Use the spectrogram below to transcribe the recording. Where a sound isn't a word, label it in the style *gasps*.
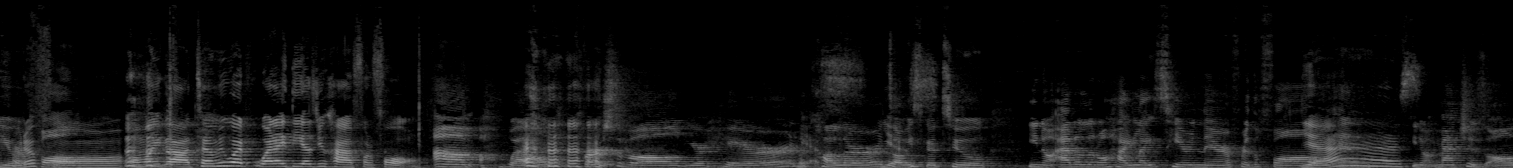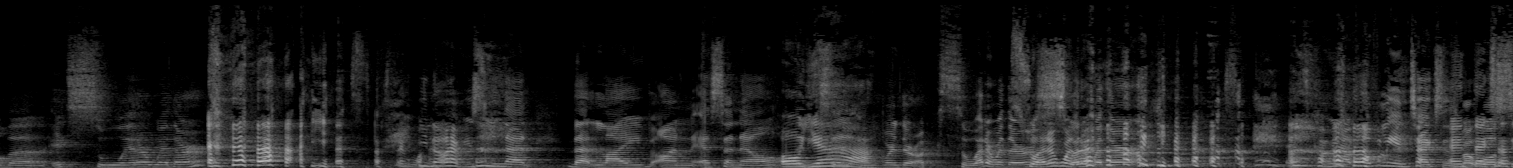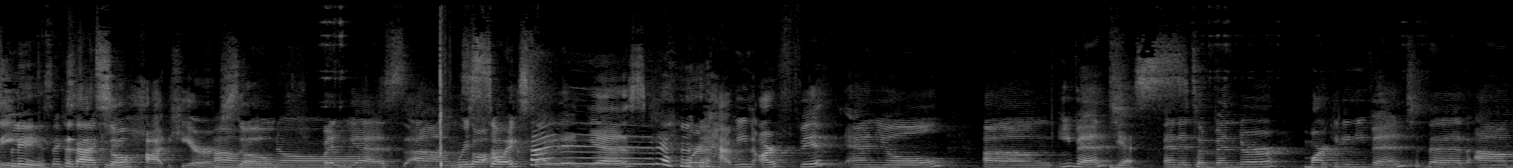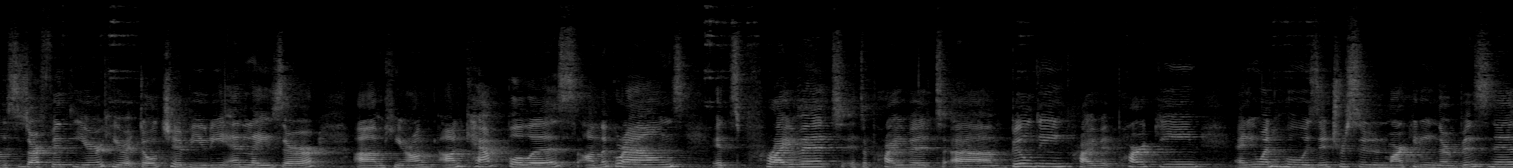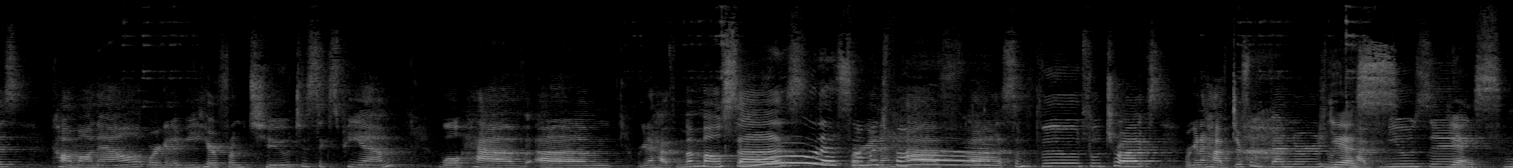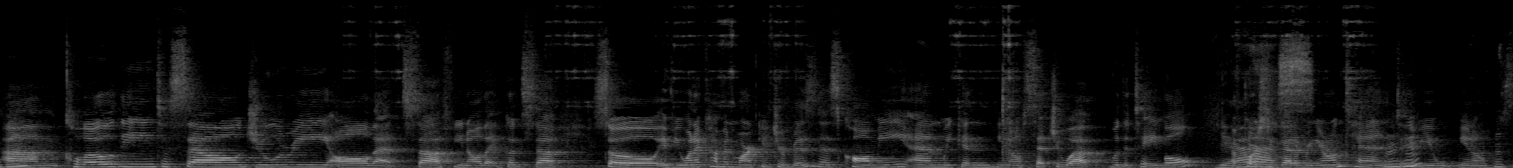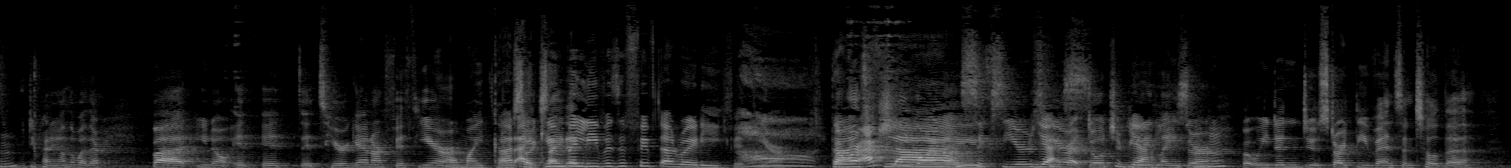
Beautiful. oh my God. Tell me what, what ideas you have for fall. Um, well, first of all, your hair, the Yes. color. It's Yes. always good to, you know, add a little highlights here and there for the fall. Yes. And, you know, it matches all the, it's sweater weather. *laughs* yes. that's the one. you know, have you seen that? That live on SNL. Oh, said, yeah. um, where they're uh, sweater weather. Sweater weather. weather. *laughs* it's coming up, hopefully in Texas, In but we'll see. please, Because exactly. it's so hot here. Oh, so, no. but yes, um, We're so, so I'm excited. Yes, *laughs* we're having our fifth annual um, event. Yes. and it's a vendor marketing event that um, this is our fifth year here at Dolce Beauty and Laser um, here on, on Camp Bullis on the grounds. It's private, it's a private um, building, private parking. Anyone who is interested in marketing their business, come on out. We're going to be here from 2 to 6 p.m. We'll have, um, we're going to have mimosas. Ooh, that's so we're gonna fun. have uh, some food, food trucks. We're gonna have different vendors. We're Yes. gonna have music. Yes. Mhm. Um, clothing to sell, jewelry, all that stuff. You know, all that good stuff. So if you want to come and market your business, call me and we can, you know, set you up with a table. Of course, you've got to bring your own tent Mhm. if you, you know, Mhm. depending on the weather. But you know, it, it it's here again, our fifth year. Oh my God. so I can't believe it's the fifth already. Fifth year. *gasps* But we're actually going on six years Yes. here at Dolce Beauty Yeah. Laser, Mhm. but we didn't do start the events until the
